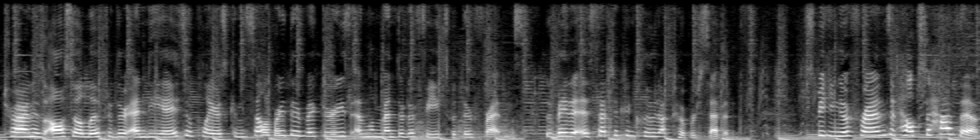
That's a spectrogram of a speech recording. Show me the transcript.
Trion has also lifted their NDA so players can celebrate their victories and lament their defeats with their friends. The beta is set to conclude October 7th. Speaking of friends, it helps to have them.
